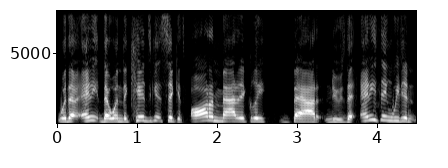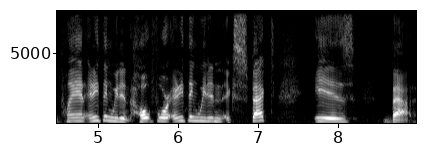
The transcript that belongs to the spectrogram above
Without any that when the kids get sick, it's automatically bad news. That anything we didn't plan, anything we didn't hope for, anything we didn't expect is bad.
